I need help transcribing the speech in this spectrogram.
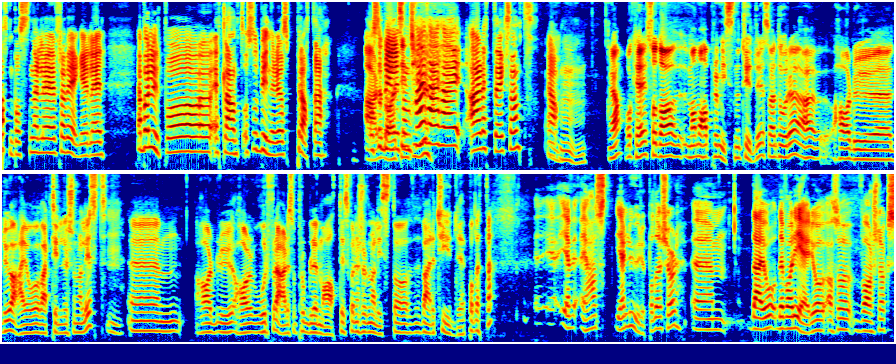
Aftenposten eller fra VG, eller Jeg bare lurer på et eller annet, og så begynner de å prate. og Er så det blir da det et sånn Hei, intervju? hei, hei, er dette Ikke sant? Ja. Ja, ok, så da man må ha premissene tydelig. Svein Tore, har du, du er jo vært tidligere journalist. Eh, har du, har, hvorfor er det så problematisk for en journalist å være tydelig på dette? Jeg, jeg, har, jeg lurer på det sjøl. det, er det varierer jo. Altså, hva slags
